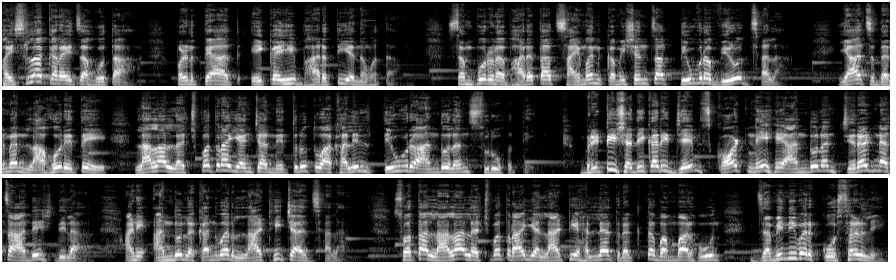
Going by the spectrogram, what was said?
फैसला करायचा होता पण त्यात एकही भारतीय नव्हता. संपूर्ण भारतात सायमन कमिशनचा तीव्र विरोध झाला. याच दरम्यान लाहोर येथे लाला लजपतराय यांच्या नेतृत्वाखालील तीव्र आंदोलन सुरू होते. ब्रिटिश अधिकारी जेम्स स्कॉटने हे आंदोलन चिरडण्याचा आदेश दिला आणि आंदोलकांवर लाठीचार्ज झाला. स्वतः लाला लजपतराय या लाठी हल्ल्यात रक्तबंबाळ होऊन जमिनीवर कोसळले.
